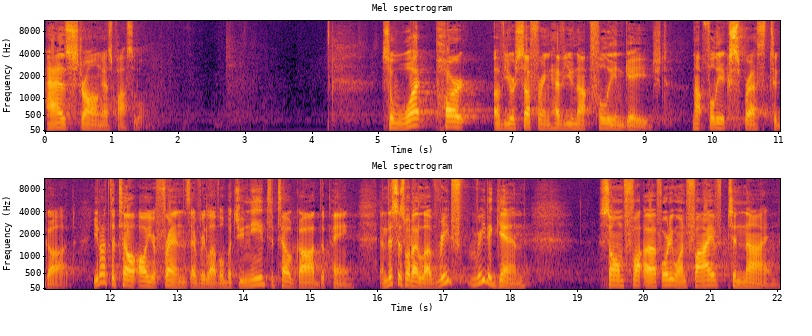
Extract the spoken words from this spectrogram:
as strong as possible. So, what part of your suffering have you not fully engaged? Not fully expressed to God. You don't have to tell all your friends every level, but you need to tell God the pain. And this is what I love. Read, read again Psalm uh, 41, 5 to 9,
